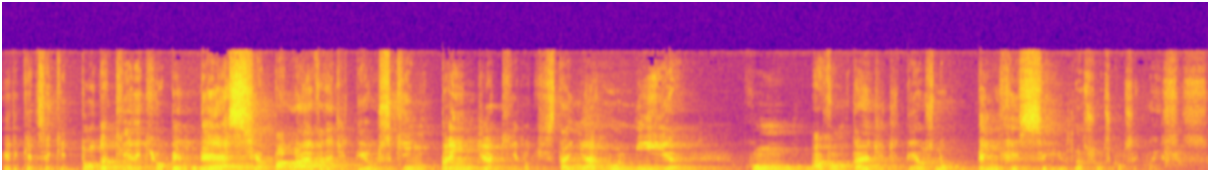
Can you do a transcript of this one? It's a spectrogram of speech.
Ele quer dizer que todo aquele que obedece à palavra de Deus, que empreende aquilo que está em harmonia com a vontade de Deus não tem receio das suas consequências.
